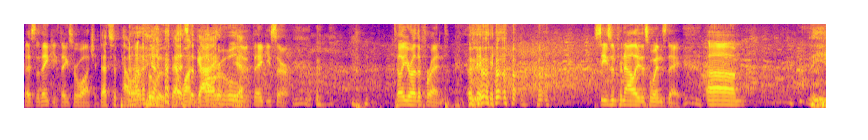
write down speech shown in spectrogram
That's the thank you. Thanks for watching. That's the power of Hulu. that That's one the guy. Power of Hulu. Yeah. Thank you, sir. Tell your other friend. Season finale this Wednesday. Um, the,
